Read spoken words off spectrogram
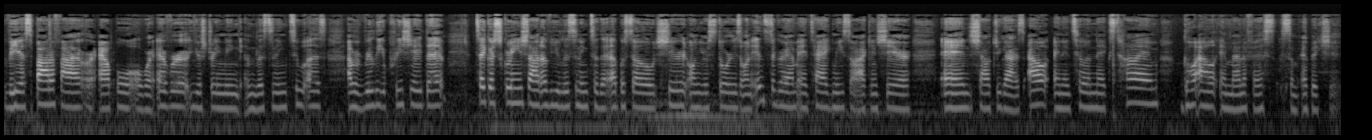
via Spotify or Apple or wherever you're streaming and listening to us. I would really appreciate that. Take a screenshot of you listening to the episode, share it on your stories on Instagram, and tag me so I can share and shout you guys out. And until next time, go out and manifest some epic shit.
